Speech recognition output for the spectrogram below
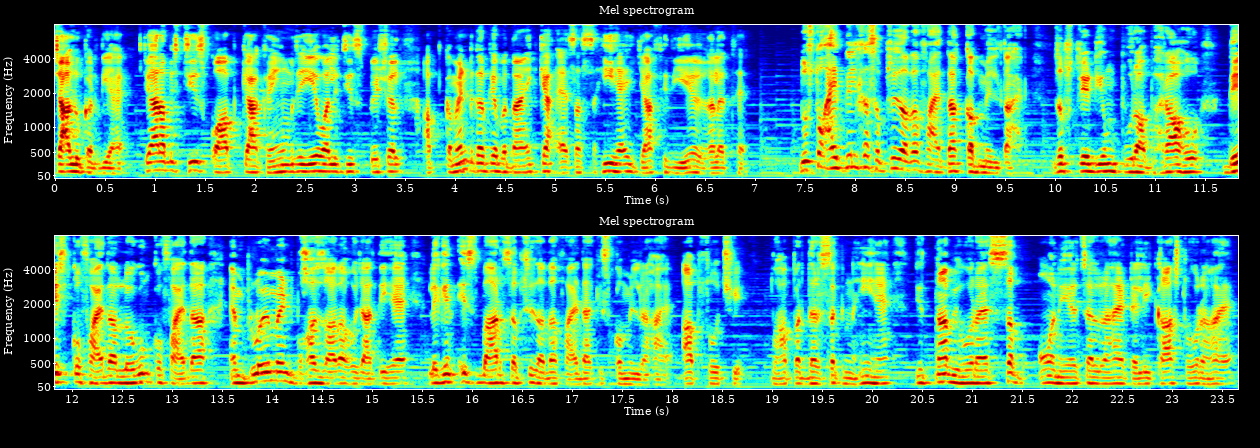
चालू कर दिया है। तो यार, अब इस चीज़ को आप क्या कहेंगे मुझे ये वाली चीज़ स्पेशल आप कमेंट करके बताएँ, क्या ऐसा सही है या फिर ये गलत है? दोस्तों आईपीएल का सबसे ज़्यादा फ़ायदा कब मिलता है? जब स्टेडियम पूरा भरा हो, देश को फ़ायदा, लोगों को फ़ायदा एम्प्लॉयमेंट बहुत ज़्यादा हो जाती है, लेकिन इस बार सबसे ज़्यादा फ़ायदा किसको मिल रहा है? आप सोचिए। वहाँ पर दर्शक नहीं है। जितना भी हो रहा है, सब ऑन एयर चल रहा है टेलीकास्ट हो रहा है।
